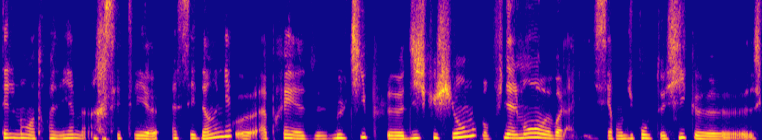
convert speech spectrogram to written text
tellement un troisième, c'était euh, assez dingue. Euh, après de multiples discussions, bon, finalement, euh, voilà, il s'est rendu compte aussi que ce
